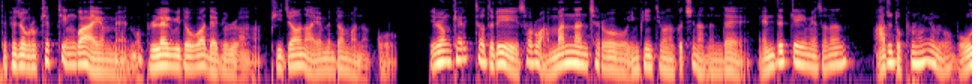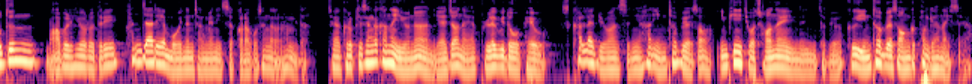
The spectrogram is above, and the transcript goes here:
대표적으로 캡틴과 아이언맨, 뭐 블랙 위도우와 네뷸라, 비전, 아이언맨도 안 만났고 이런 캐릭터들이 서로 안 만난 채로 인피니티 워는 끝이 났는데 엔드 게임에서는 아주 높은 확률로 모든 마블 히어로들이 한 자리에 모이는 장면이 있을 거라고 생각을 합니다. 제가 그렇게 생각하는 이유는 예전에 블랙 위도우 배우 스칼렛 요한슨이 한 인터뷰에서 인피니티워 전에 있는 인터뷰 그 인터뷰에서 언급한 게 하나 있어요.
